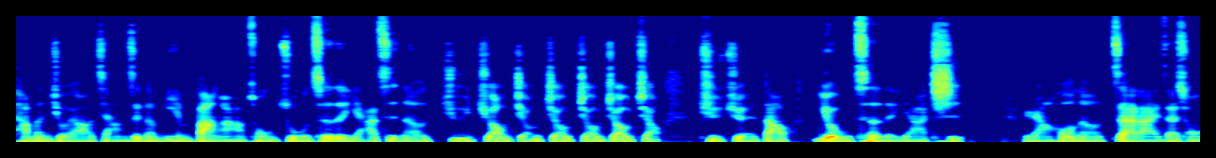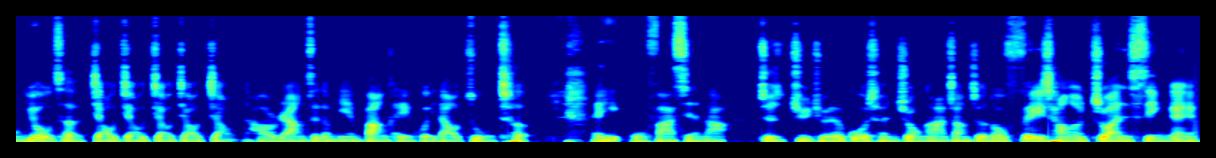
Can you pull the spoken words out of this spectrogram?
他们就要将这个棉棒啊，从左侧的牙齿呢，咀嚼嚼嚼嚼嚼嚼咀嚼到右侧的牙齿。然后呢，再来再从右侧嚼嚼嚼嚼嚼，然后让这个棉棒可以回到左侧。诶，我发现啊，就是咀嚼的过程中啊，长者都非常的专心诶，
